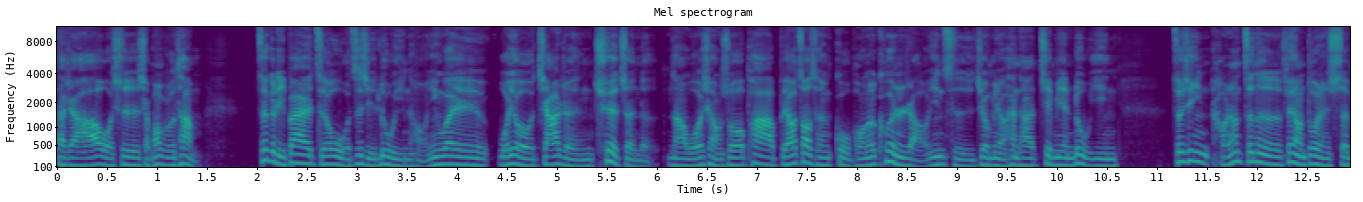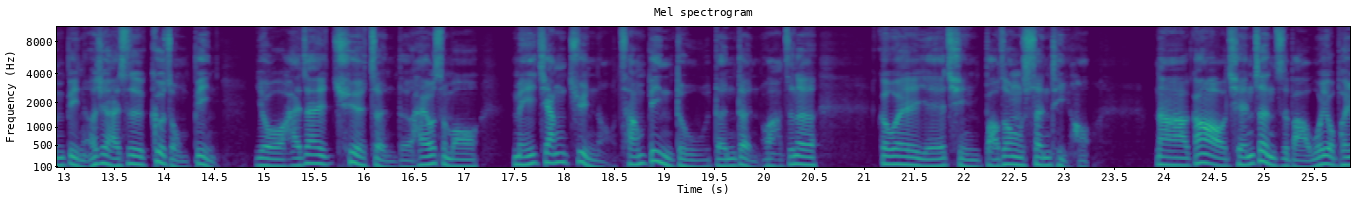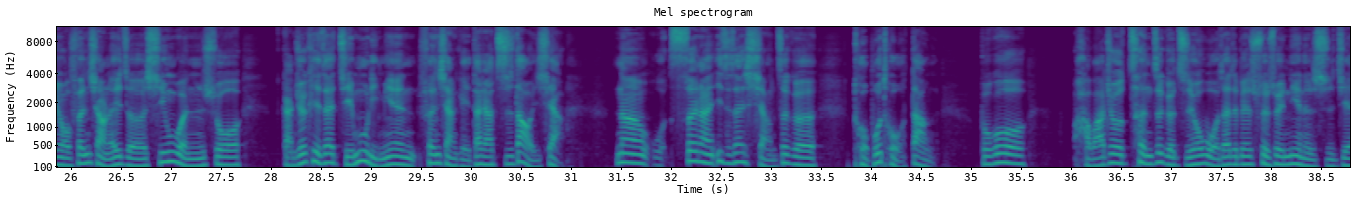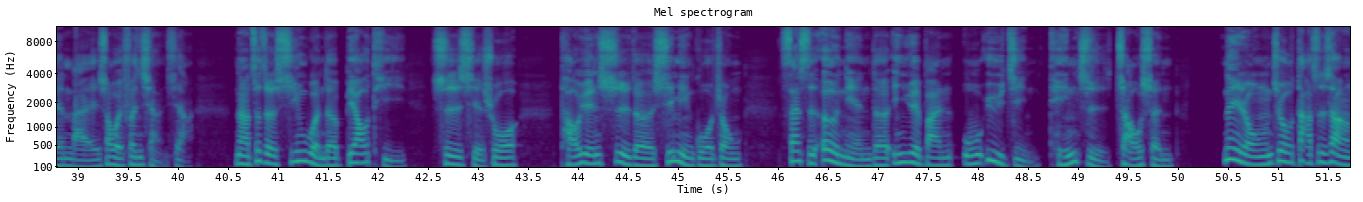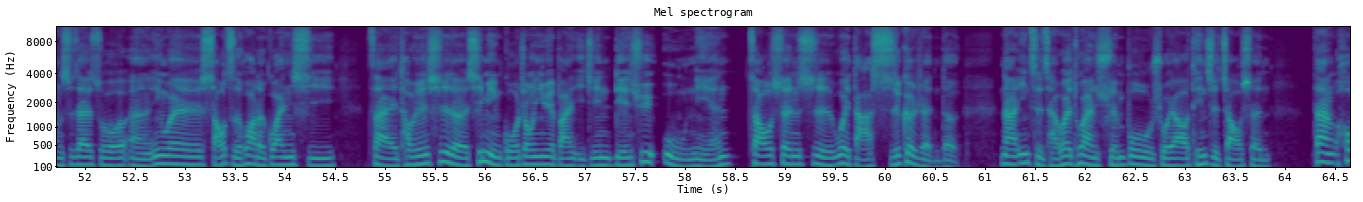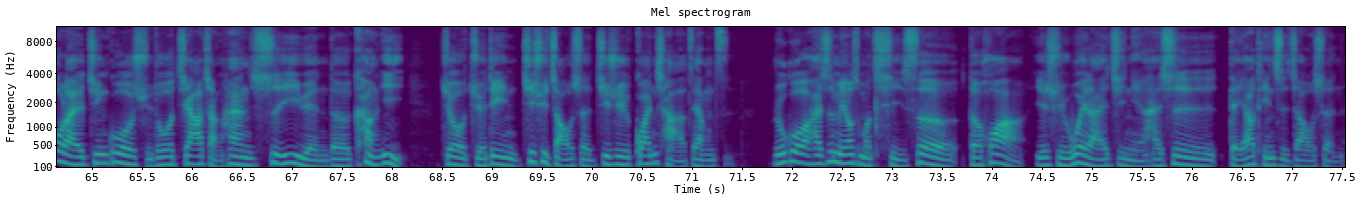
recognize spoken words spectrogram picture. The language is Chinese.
大家好，我是小猫 Blue Tom。这个礼拜只有我自己录音哈，因为我有家人确诊了。那我想说，怕不要造成果鹏的困扰，因此就没有和他见面录音。最近好像真的非常多人生病，而且还是各种病，有还在确诊的，还有什么梅将军哦、肠病毒等等，哇，真的各位也请保重身体哈。那刚好前阵子吧，我有朋友分享了一则新闻，说感觉可以在节目里面分享给大家知道一下。那我虽然一直在想这个妥不妥当，不过好吧，就趁这个只有我在这边碎碎念的时间来稍微分享一下。那这则新闻的标题是写说桃园市的新民国中三十二年的音乐班无预警停止招生，内容就大致上是在说，嗯，因为少子化的关系，在桃园市的新民国中音乐班已经连续五年招生是未达十个人的。那因此才会突然宣布说要停止招生，但后来经过许多家长和市议员的抗议，就决定继续招生，继续观察这样子。如果还是没有什么起色的话，也许未来几年还是得要停止招生。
